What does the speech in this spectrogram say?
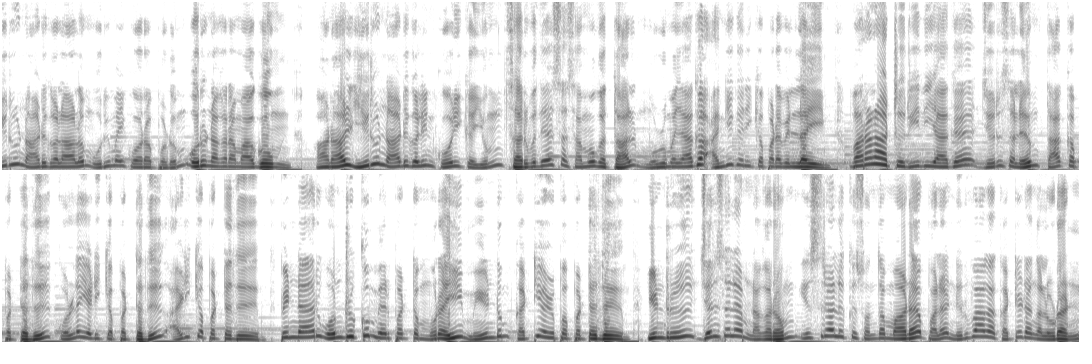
இரு நாடுகளாலும் உரிமை கோரப்படும் ஒரு நகரமாகும். ஆனால் இரு நாடுகளின் கோரிக்கையும் சர்வதேச சமூகத்தால் முழுமையாக அங்கீகரிக்கப்படவில்லை. வரலாற்று ரீதியாக ஜெருசலேம் தாக்கப்பட்டது கொள்ளையடிக்கப்பட்டது அழிக்கப்பட்டது. பின்னர் ஒன்றுக்கும் மேற்பட்ட முறை மீண்டும் கட்டியெழுப்பப்பட்டது. இன்று ஜெருசலேம் நகரம் இஸ்ரேலுக்கு சொந்தமான பல நிர்வாக கட்டிடங்களுடன்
